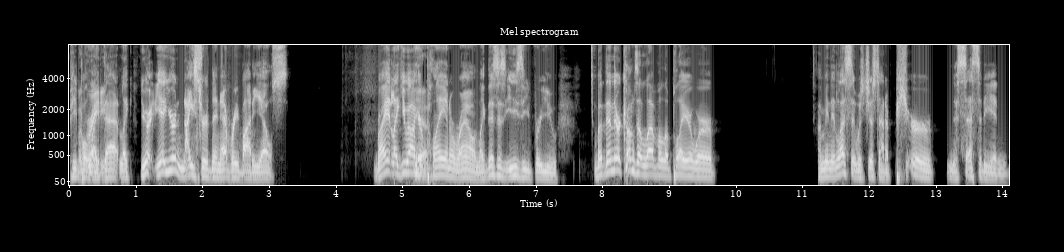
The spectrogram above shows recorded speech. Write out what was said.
people McGrady. like that. Like you're yeah, you're nicer than everybody else. Right? Like you out yeah. here playing around. Like this is easy for you. But then there comes a level of player where I mean, unless it was just out of pure necessity and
